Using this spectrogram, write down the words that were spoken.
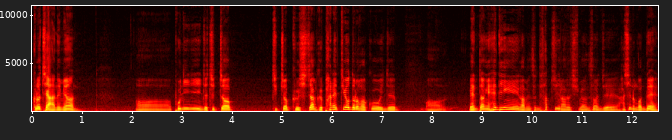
그렇지 않으면 어 본인이 이제 직접 직접 그 시장 그 판에 뛰어들어 갖고 이제 어 맨 땅에 헤딩해 가면서 이제 삽질 하시면서 이제 하시는 건데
